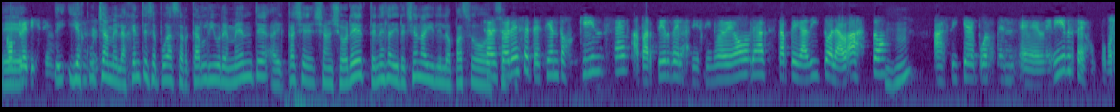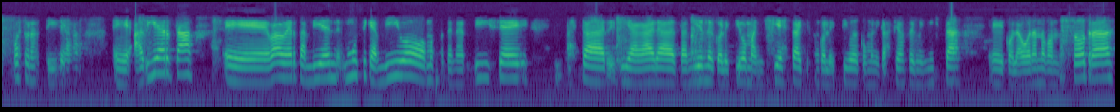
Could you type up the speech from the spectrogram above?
Eh, completísimo. y, escúchame, la gente se puede acercar libremente a calle Jean Lloret, ¿tenés la dirección? Ahí le lo paso. Jean Lloret 715, a partir de las 19 horas, está pegadito al abasto, así que pueden eh, venirse, por supuesto una actividad eh, abierta, eh, va a haber también música en vivo, vamos a tener DJ, va a estar Lía Gara también del colectivo Manifiesta, que es un colectivo de comunicación feminista, eh, colaborando con nosotras.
